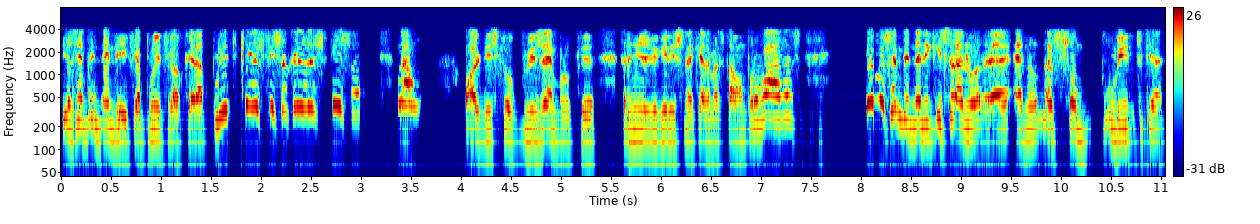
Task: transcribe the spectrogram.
E eu sempre entendi que a política é o que era a política e a justiça é o que era a justiça. Não. Olha, disse que eu, por exemplo, que as minhas vigarices na Câmara estavam provadas. Eu sempre entendi que isto era, no, era na sessão política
